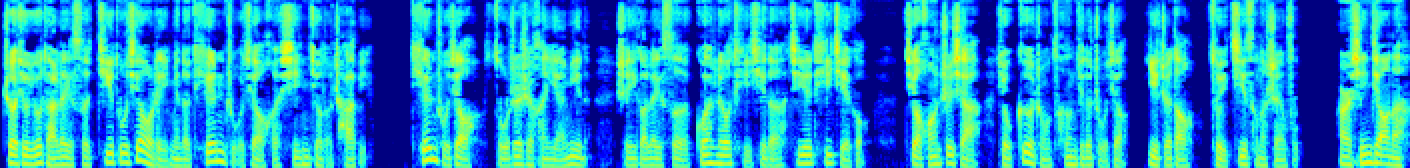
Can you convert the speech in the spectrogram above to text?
这就有点类似基督教里面的天主教和新教的差别。天主教组织是很严密的，是一个类似官僚体系的阶梯结构，教皇之下有各种层级的主教，一直到最基层的神父。而新教呢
